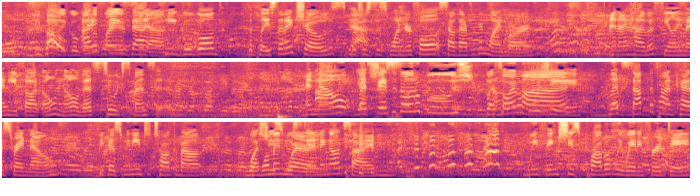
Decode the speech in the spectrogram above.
You probably Googled Oh, I the place. think that yeah. he Googled the place that I chose, which is this wonderful South African wine bar. And I have a feeling that he thought, oh no, that's too expensive. And now, Um, let's yes, just is a little bouge, but so am I. bougie. Let's stop the podcast right now because we need to talk about What woman who's wearing. standing outside. we think she's probably waiting for a date,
